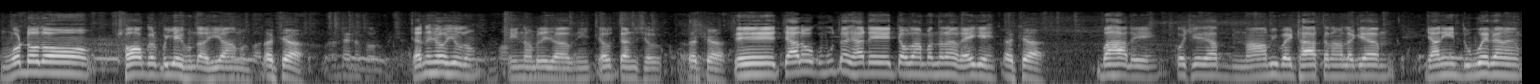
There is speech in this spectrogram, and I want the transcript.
ਮੋਢੋ ਤੋਂ 100 ਰੁਪਈਆ ਹੀ ਹੁੰਦਾ ਸੀ ਆਮ। ਅੱਛਾ। 300 ਸੀ ਉਦੋਂ ਇੰਨਾ ਮੇਰੇ ਯਾਦ ਨਹੀਂ। ਚਲ 300 ਅੱਛਾ। ਤੇ ਚਲੋ ਕਬੂਤਰ ਸਾਡੇ 14 15 ਰਹਿ ਗਏ। ਅੱਛਾ। ਬਹਾਲੇ ਕੁਛ ਇਹਦਾ ਨਾਂ ਵੀ ਬੈਠਾ ਹੱਥ ਨਾਲ ਲੱਗਿਆ। ਯਾਨੀ ਦੂਏ ਦਿਨ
